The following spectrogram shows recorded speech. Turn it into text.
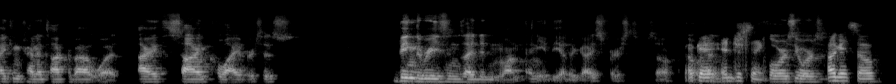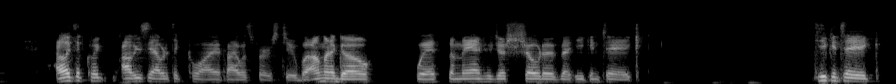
I can kinda talk about what I saw in Kawhi versus being the reasons I didn't want any of the other guys first. So Okay, interesting. Floor is yours. Okay, so I like to quick. Obviously, I would take Kawhi if I was first too, but I'm gonna go with the man who just showed us that he can take. He can take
